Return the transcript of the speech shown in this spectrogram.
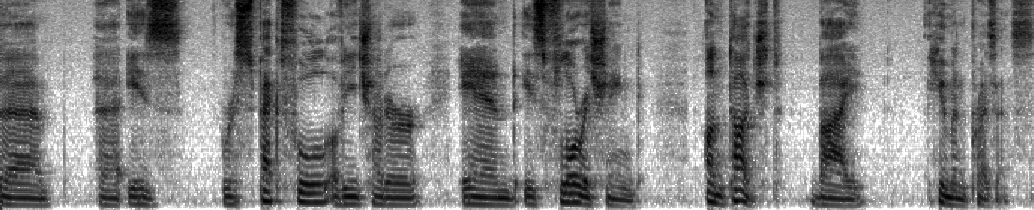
uh, uh, is respectful of each other and is flourishing untouched by human presence.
